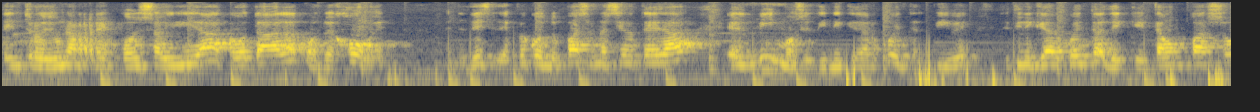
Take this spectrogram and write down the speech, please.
dentro de una responsabilidad acotada cuando es joven. Después cuando pasa una cierta edad, él mismo se tiene que dar cuenta, el pibe, se tiene que dar cuenta de que está a un paso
